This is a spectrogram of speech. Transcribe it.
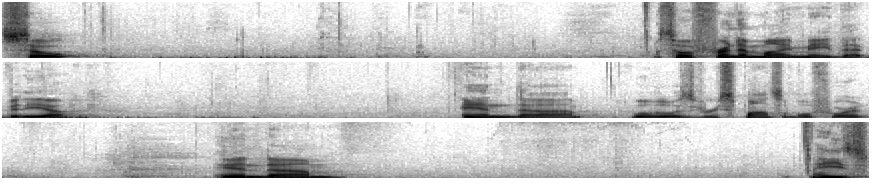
So, so a friend of mine made that video, and uh, well, was responsible for it, and um, he's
